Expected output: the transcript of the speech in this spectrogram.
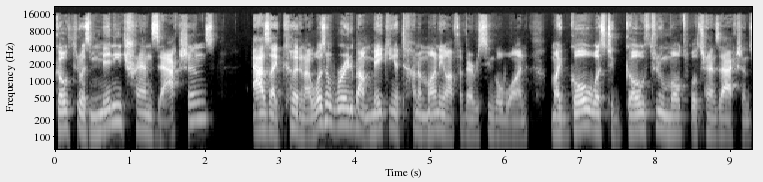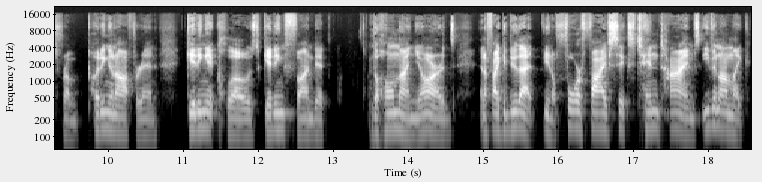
go through as many transactions as I could. And I wasn't worried about making a ton of money off of every single one. My goal was to go through multiple transactions from putting an offer in, getting it closed, getting funded, the whole nine yards. And if I could do that, you know, four, five, six, ten times, even on like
